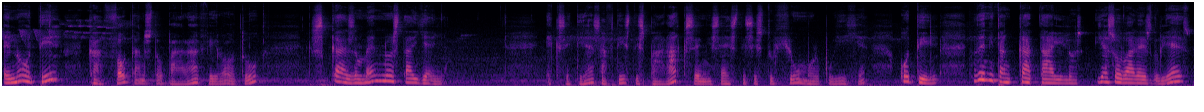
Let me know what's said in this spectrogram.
Ενώ ο Τιλ καθόταν στο παράθυρό του σκασμένο στα γέλια. Εξαιτίας αυτής της παράξενης αίσθησης του χιούμορ που είχε, ο Τιλ δεν ήταν κατάλληλος για σοβαρές δουλειές,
